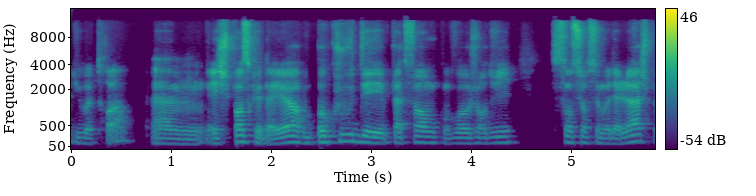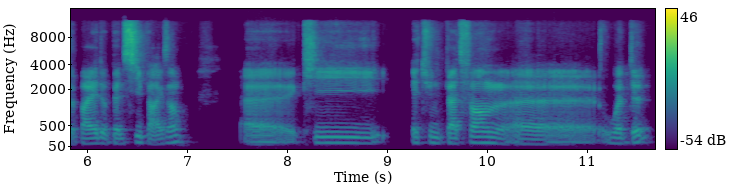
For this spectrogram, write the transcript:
du Web 3. et je pense que d'ailleurs, beaucoup des plateformes qu'on voit aujourd'hui sont sur ce modèle-là. Je peux parler d'OpenSea, par exemple, qui est une plateforme euh, Web 2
